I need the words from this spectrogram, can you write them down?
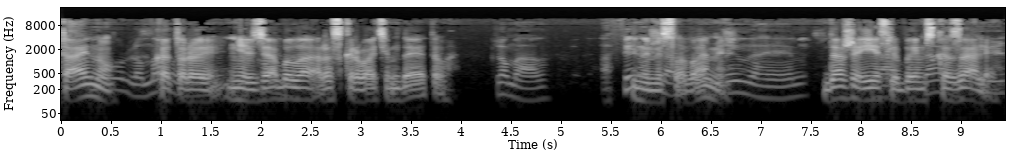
тайну, которую нельзя было раскрывать им до этого. Иными словами, даже если бы им сказали,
